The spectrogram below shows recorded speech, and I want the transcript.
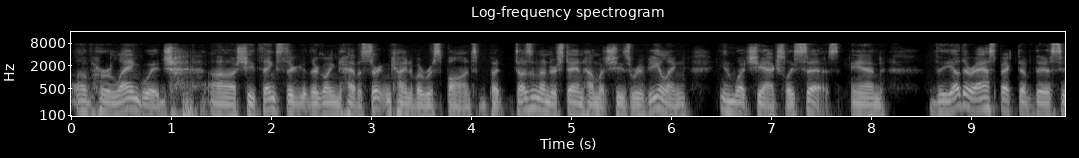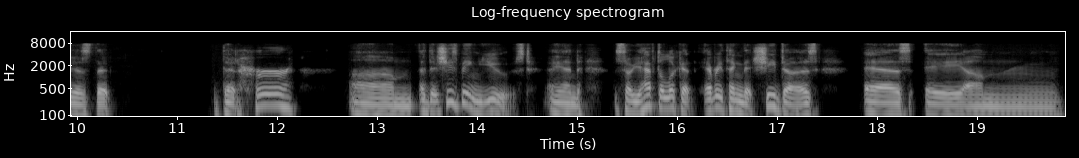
of her language. Uh, she thinks they're, they're going to have a certain kind of a response, but doesn't understand how much she's revealing in what she actually says. And the other aspect of this is that that her um, that she's being used, and so you have to look at everything that she does as a um,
